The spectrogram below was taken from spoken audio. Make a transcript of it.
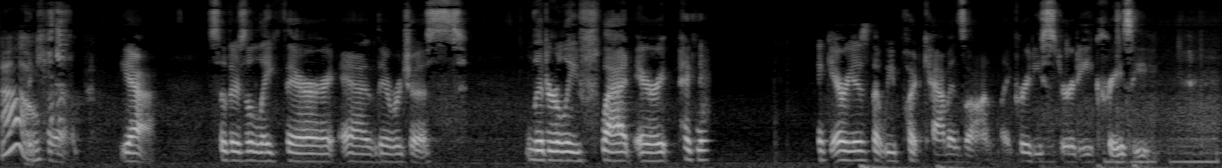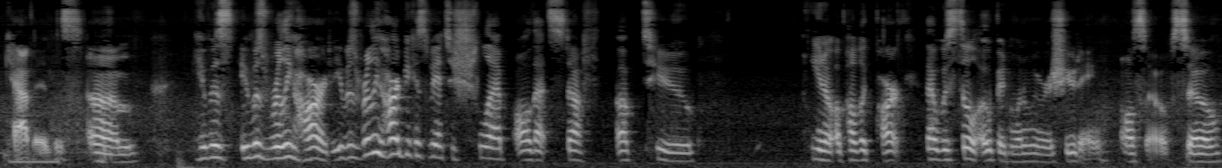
Oh, camp. Yeah, so there's a lake there, and there were just literally flat area picnic areas that we put cabins on, like pretty sturdy, crazy cabins. Um, it was it was really hard. It was really hard because we had to schlep all that stuff up to, you know, a public park that was still open when we were shooting. Also, so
